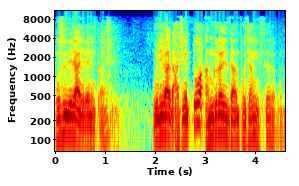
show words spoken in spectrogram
웃을 일이 아니라니까. 우리가 나중에 또 안 그럴다는 보장이 있어요, 여러분.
